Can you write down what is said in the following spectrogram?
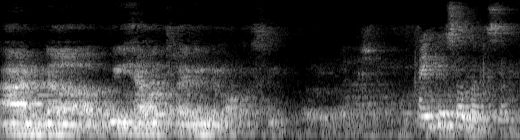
and uh, we have a thriving democracy. Thank you so much, sir.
